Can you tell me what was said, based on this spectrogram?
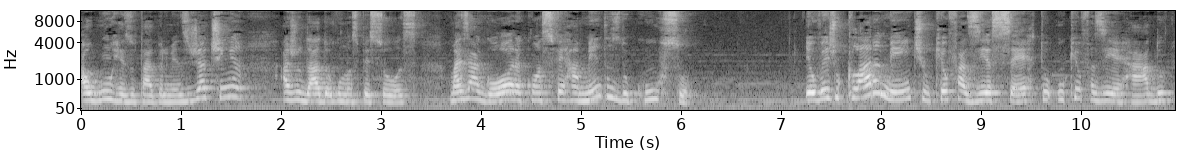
algum resultado, pelo menos, já tinha ajudado algumas pessoas. Mas agora, com as ferramentas do curso, eu vejo claramente o que eu fazia certo, o que eu fazia errado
